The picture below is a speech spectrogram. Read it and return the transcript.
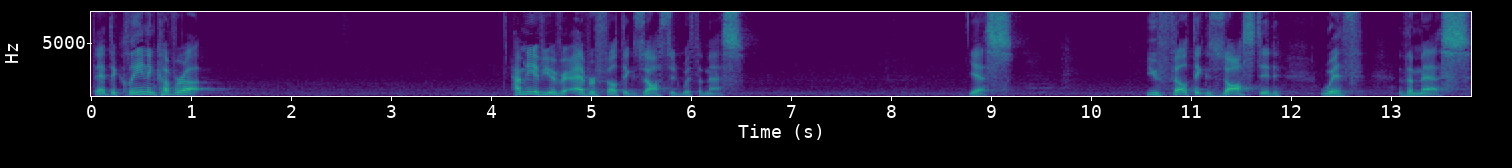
They have to clean and cover up. How many of you have ever felt exhausted with the mess? Yes. You felt exhausted with the mess.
